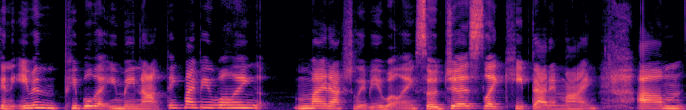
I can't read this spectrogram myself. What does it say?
And even people that you may not think might be willing might actually be willing. So just like keep that in mind. Um,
